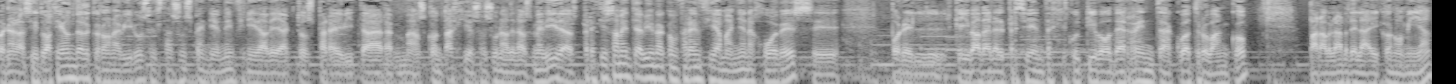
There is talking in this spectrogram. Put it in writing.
bueno, la situación del coronavirus está suspendiendo infinidad de actos para evitar más contagios. Es una de las medidas. Precisamente había una conferencia mañana jueves eh, por el que iba a dar el presidente ejecutivo de Renta 4 Banco para hablar de la economía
